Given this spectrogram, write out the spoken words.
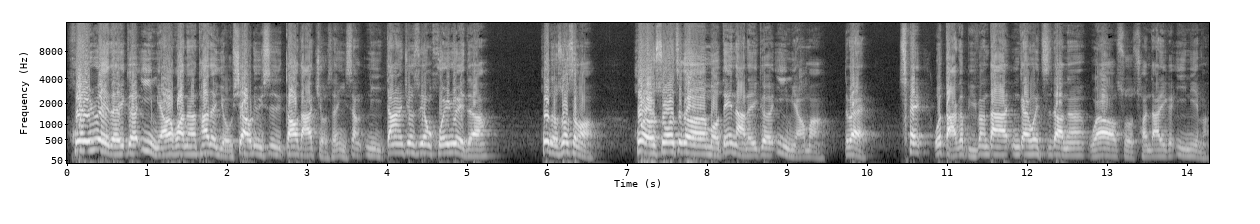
辉瑞的一个疫苗的话呢，它的有效率是高达九成以上。你当然就是用辉瑞的啊，或者说什么，或者说这个 Modena 的一个疫苗嘛，对不对？所以我打个比方，大家应该会知道呢，我要所传达一个意念嘛，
